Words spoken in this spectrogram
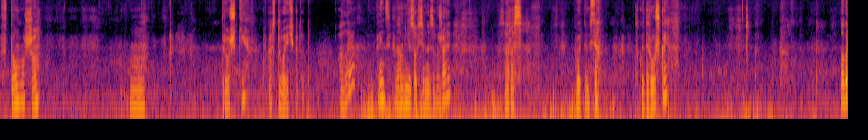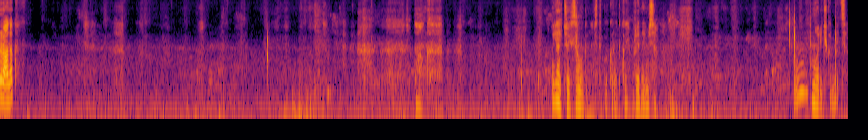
в тому, що трошки така стоечка тут. Але, в принципі, вона мені зовсім не заважає. Зараз пройдемося такою дорожкою. Добрий ранок. Так. Я цю саме такою короткою пройдемося. Морічка дивиться.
